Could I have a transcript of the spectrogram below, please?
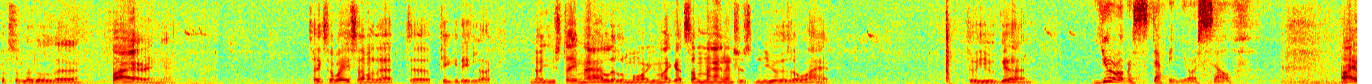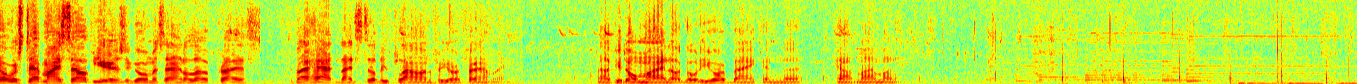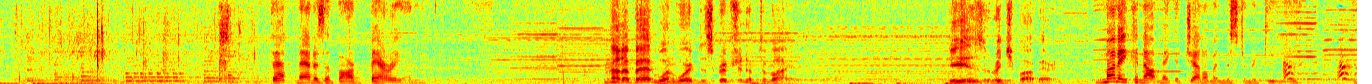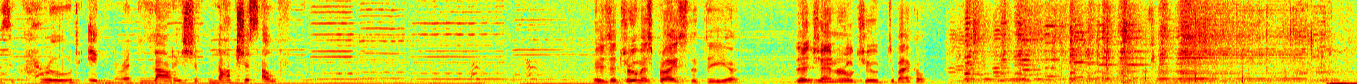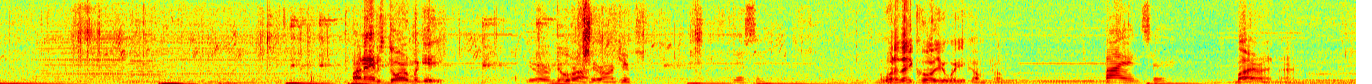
Puts a little uh, fire in you. Takes away some of that uh, peakedy look. You know, you stay mad a little more, you might get some man interested in you as a wife. Do you good. You're overstepping yourself. I overstepped myself years ago, Miss Anna Love Price. If I hadn't, I'd still be plowing for your family. Now, if you don't mind, I'll go to your bank and uh, count my money. That man is a barbarian. Not a bad one-word description of Tobias. He is a rich barbarian. Money cannot make a gentleman, Mr. Magee. He's a crude, ignorant, loutish, obnoxious oaf. Is it true, Miss Price, that the, uh, the general chewed tobacco? My name's Doyle Magee. You're new around here, aren't you? Yes, sir. What do they call you where you come from? Byron, sir. Byron, huh?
